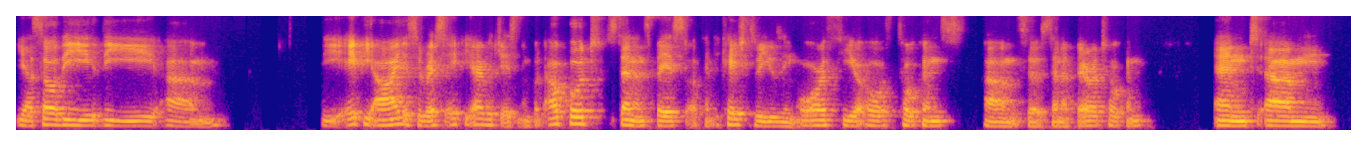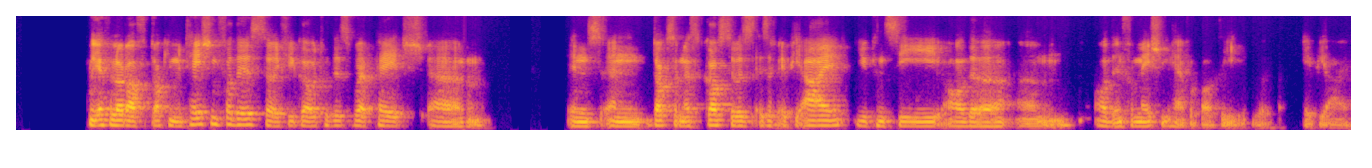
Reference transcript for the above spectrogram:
yeah. So the the um, the API is a REST API with JSON input output standards-based authentication. So we're using OAuth here, OAuth tokens, um, a standard bearer token. And um, we have a lot of documentation for this. So if you go to this web page um, in, in docs.nersc.gov service SF API, you can see all the um, all the information we have about the, the API.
